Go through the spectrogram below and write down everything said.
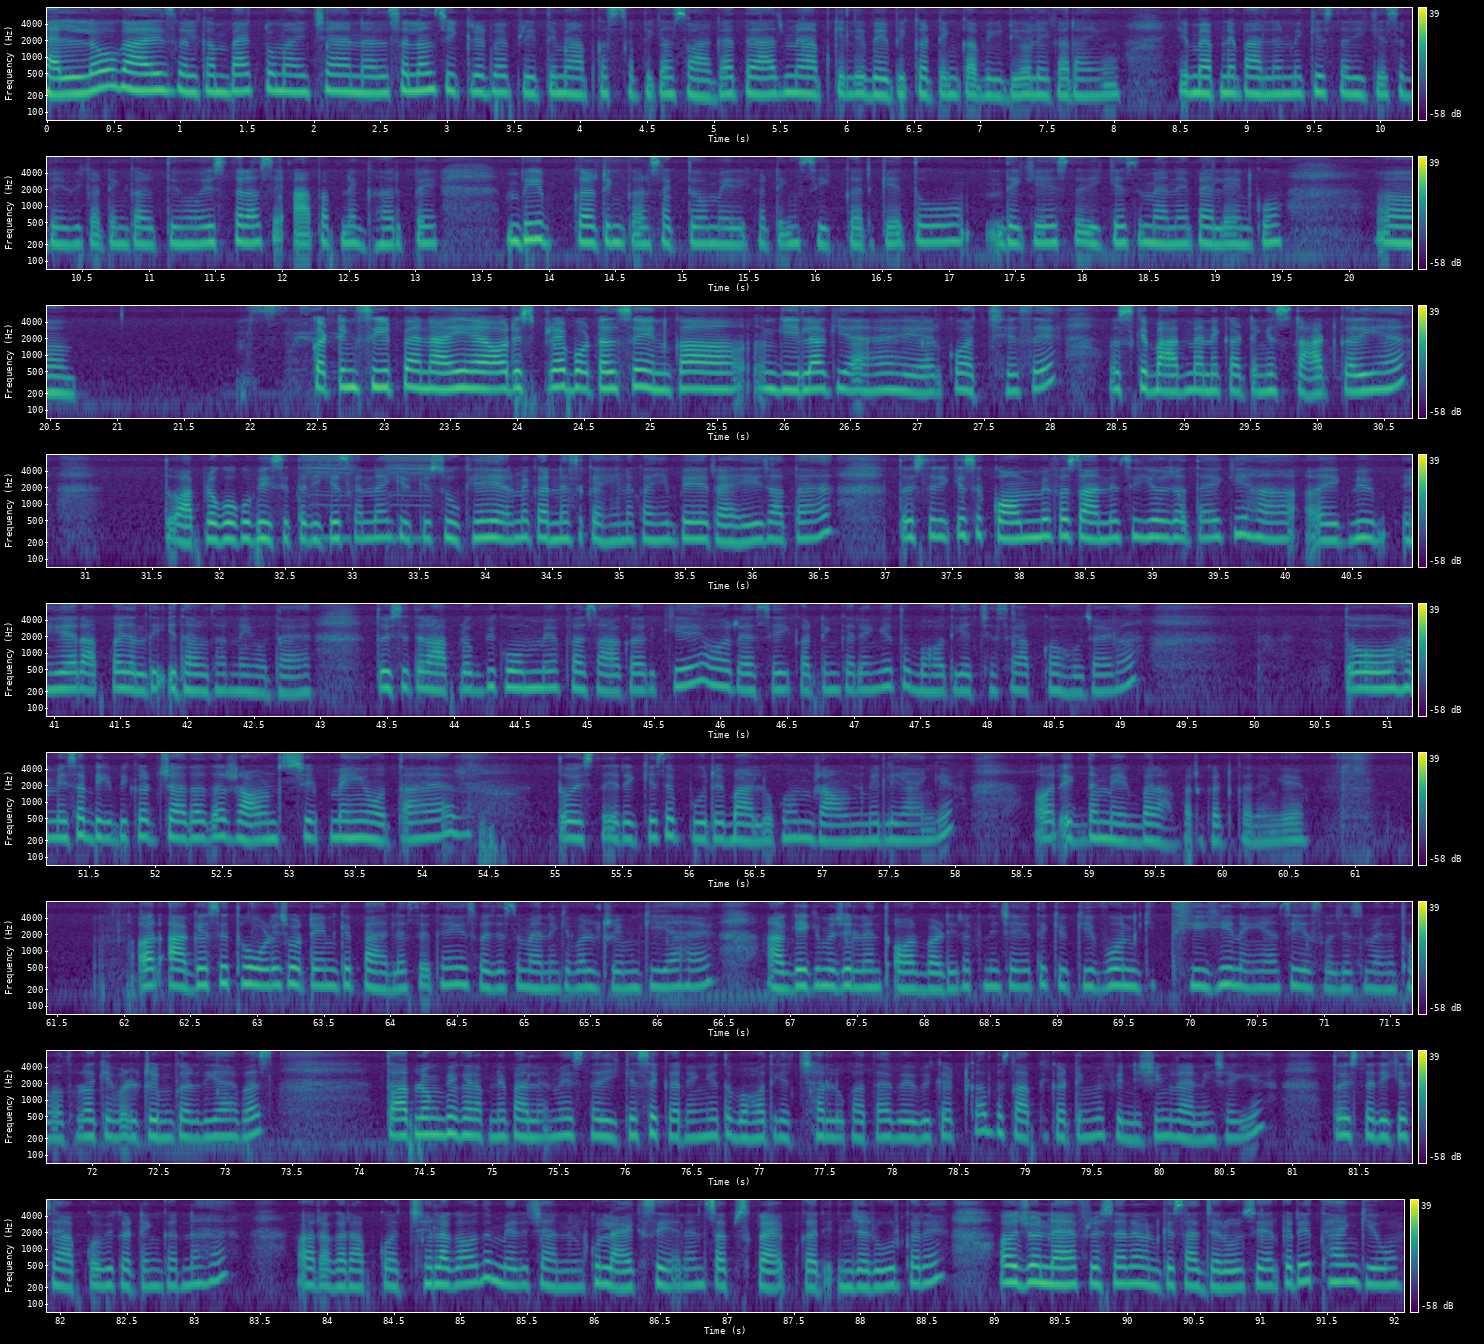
Hello guys welcome back to my channel. Salon secret by Preeti में आपका सभी का स्वागत है। आज मैं आपके लिए बेबी कटिंग का वीडियो लेकर आई हूँ कि मैं अपने पार्लर में किस तरीके से बेबी कटिंग करती हूँ। इस तरह से आप अपने घर पे भी कटिंग कर सकते हो मेरी कटिंग सीख करके। तो देखिए इस तरीके से मैंने पहले इनको आ, कटिंग सीट पहनाई है और स्प्रे बोतल से इनका गीला किया है हेयर को अच्छे से। उसके बाद मैंने कटिंग स्टार्ट करी है। तो आप लोगों को भी इसी तरीके से करना है क्योंकि सूखे हेयर में करने से कहीं ना कहीं पे रह ही जाता है। तो इस तरीके से कॉम में फंसाने से ये हो जाता है कि हाँ एक भी हेयर आपका जल्दी इधर उधर नहीं होता है। तो इसी तरह आप लोग भी कॉम में फंसा करके और ऐसे ही कटिंग करेंगे तो बहुत ही अच्छे से आपका हो जाएगा। तो हमेशा बेबी कट ज़्यादातर राउंड शेप में ही होता है। तो इस तरीके से पूरे बालों को हम राउंड में ले आएँगे और एकदम एक बराबर कट करेंगे। और आगे से थोड़े छोटे इनके पहले से थे, इस वजह से मैंने केवल ट्रिम किया है। आगे की मुझे लेंथ और बड़ी रखनी चाहिए थी, क्योंकि वो उनकी थी ही नहीं ऐसी, इस वजह से मैंने थोड़ा थोड़ा केवल ट्रिम कर दिया है बस। तो आप लोग भी अगर अपने पार्लर में इस तरीके से करेंगे तो बहुत ही अच्छा लुक आता है बेबी कट का। बस आपकी कटिंग में फिनिशिंग रहनी चाहिए। तो इस तरीके से आपको भी कटिंग करना है। और अगर आपको अच्छे लगा हो तो मेरे चैनल को लाइक शेयर एंड सब्सक्राइब करें, ज़रूर करें। और जो नए फ्रेशर हैं उनके साथ ज़रूर शेयर करें। Thank you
